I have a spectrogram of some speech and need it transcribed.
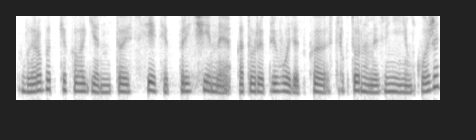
выработке коллагена. То есть все те причины, которые приводят к структурным изменениям кожи,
